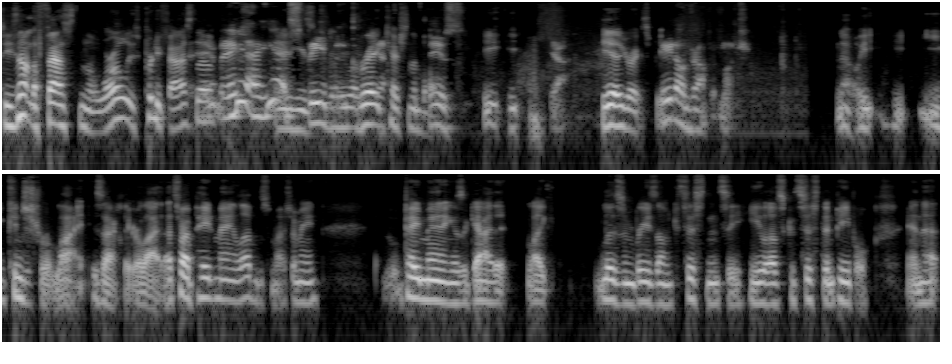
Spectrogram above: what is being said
he's not the fastest in the world. He's pretty fast though. Yeah, he had And he's speed, but he wasn't- Great catching the ball. He, was, He, he Yeah. he has great speed. he don't drop it much. No, he, he you can just rely exactly rely. That's why Peyton Manning loved him so much. I mean, Peyton Manning is a guy that like lives and breathes on consistency. He loves consistent people, and that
